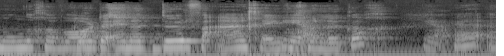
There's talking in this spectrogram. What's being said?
mondiger worden Klopt. en het durven aangeven, gelukkig. Ja. Hè? eh,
